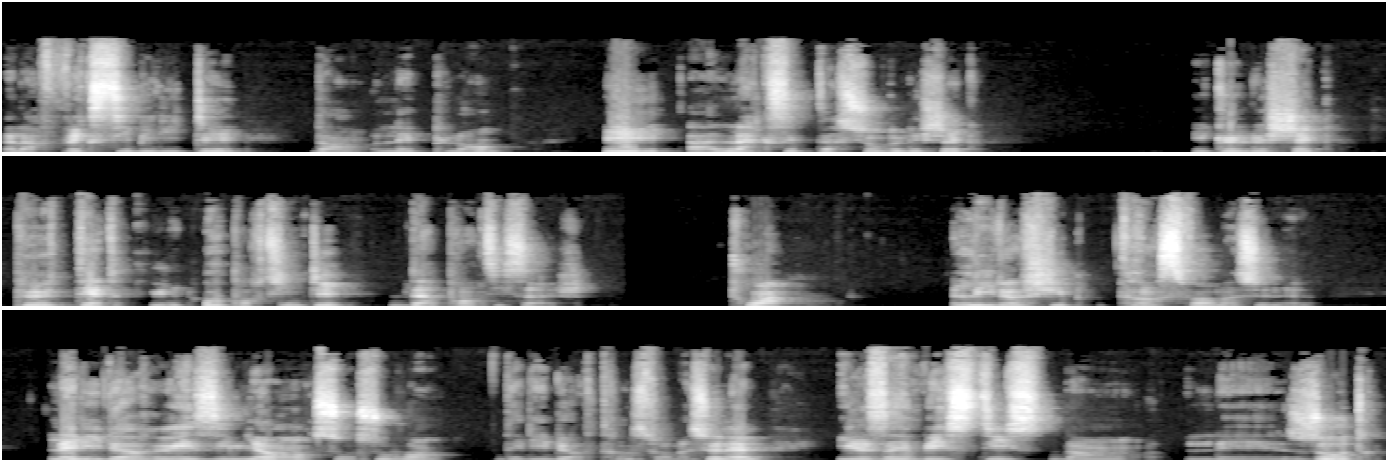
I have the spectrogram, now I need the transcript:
à la flexibilité dans les plans et à l'acceptation de l'échec et que l'échec peut être une opportunité d'apprentissage. 3. Leadership transformationnel. Les leaders résilients sont souvent des leaders transformationnels. Ils investissent dans les autres,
